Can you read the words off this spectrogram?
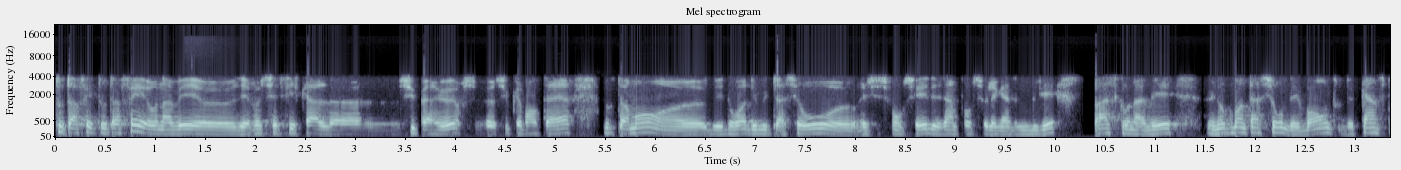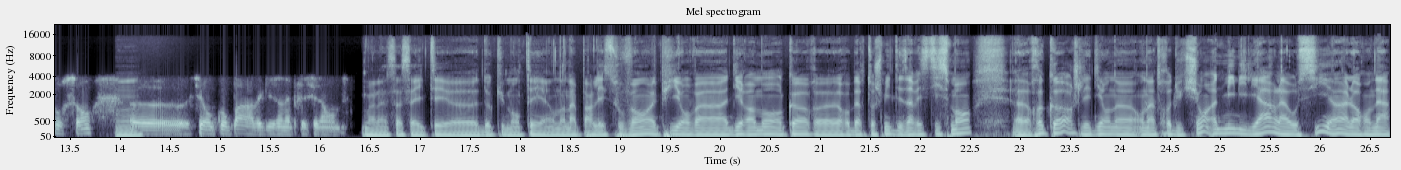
Tout à fait, tout à fait. On avait euh, des recettes fiscales euh, supérieures, euh, supplémentaires, notamment des droits de mutation, registre foncier, des impôts sur les gaz immobiliers, parce qu'on avait une augmentation des ventes de 15% mmh. si on compare avec les années précédentes. Voilà, ça, ça a été documenté, hein. on en a parlé souvent. Et puis, on va dire un mot encore, Roberto Schmidt, des investissements records, je l'ai dit en, introduction, un demi-milliard là aussi. Hein. Alors, on a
